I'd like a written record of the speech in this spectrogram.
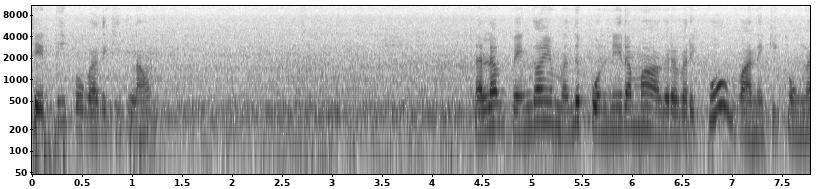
சேர்த்து இப்போது வதக்கிக்கலாம். நல்லா வெங்காயம் வந்து பொன்னிறமாக ஆகிற வரைக்கும் வதக்கிக்கோங்க.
